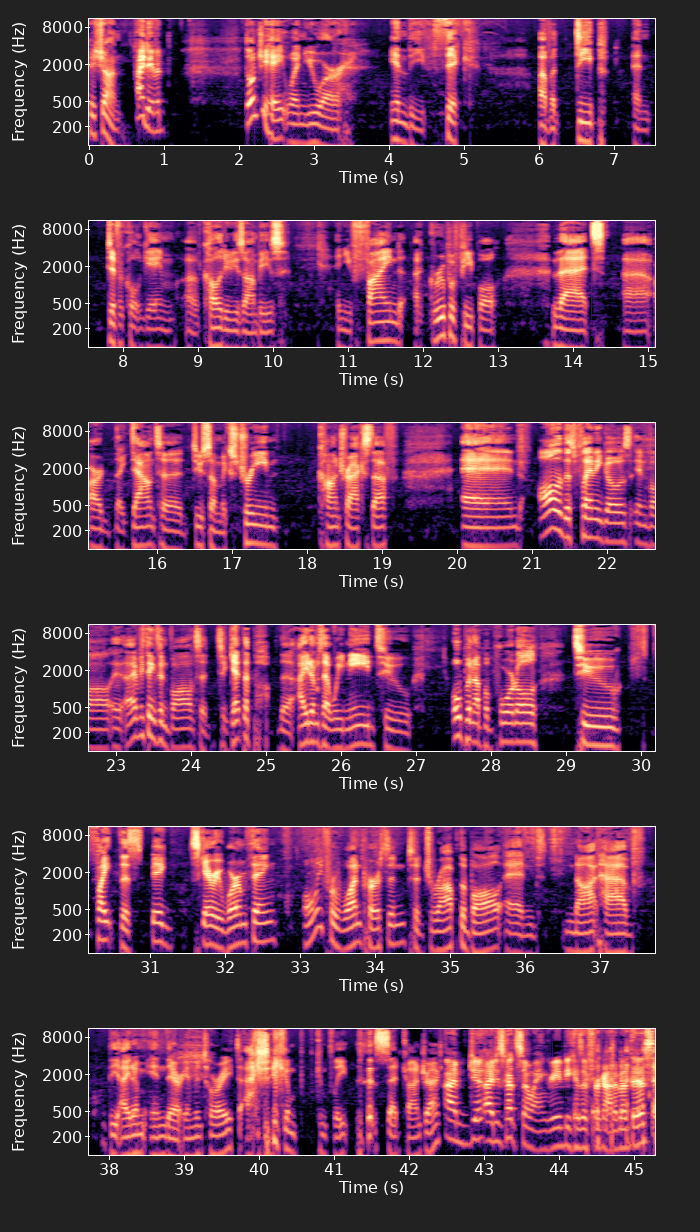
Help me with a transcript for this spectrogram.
Hey, Sean. Hi, David. Don't you hate when you are in the thick of a deep and difficult game of Call of Duty Zombies and you find a group of people that uh, are like down to do some extreme contract stuff and all of this planning goes involved everything's involved to, to get the the items that we need to open up a portal to fight this big scary worm thing only for one person to drop the ball and not have the item in their inventory to actually com- complete said contract. I'm just, I just got so angry because I forgot about this.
